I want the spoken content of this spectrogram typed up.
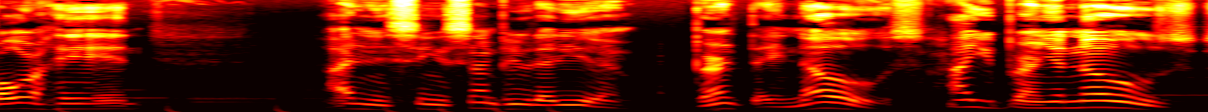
forehead. I didn't see some people that even burnt their nose. How you burn your nose?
